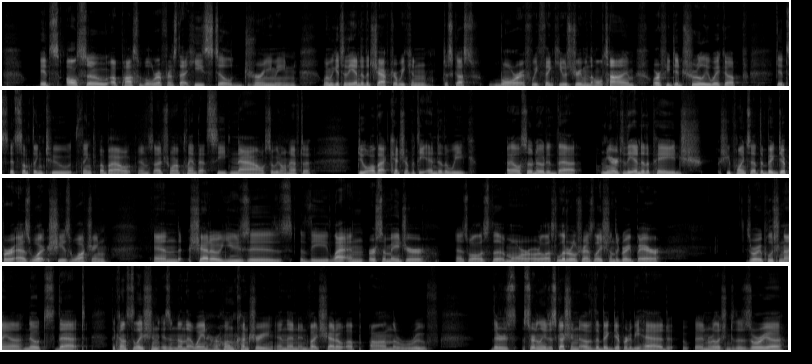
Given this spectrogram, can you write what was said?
it's also a possible reference that he's still dreaming. When we get to the end of the chapter, we can discuss more if we think he was dreaming the whole time or if he did truly wake up. It's it's something to think about, and I just want to plant that seed now so we don't have to do all that catch up at the end of the week. I also noted that near to the end of the page, she points at the Big Dipper as what she is watching, and Shadow uses the Latin Ursa Major as well as the more or less literal translation, of the Great Bear. Zorya Polunochnaya notes that the constellation isn't known that way in her home country, and then invites Shadow up on the roof. There's certainly a discussion of the Big Dipper to be had in relation to the Zorya,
